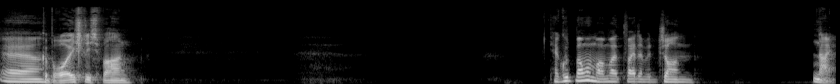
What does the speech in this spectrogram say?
äh, gebräuchlich waren. Ja gut, machen wir mal weiter mit John. Nein.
